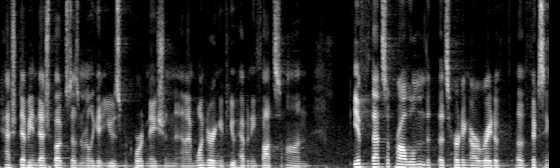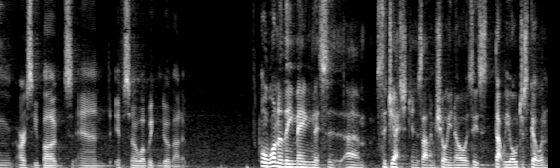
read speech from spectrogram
hash Debian dash bugs doesn't really get used for coordination. And I'm wondering if you have any thoughts on if that's a problem that, that's hurting our rate of, of fixing RC bugs, and if so, what we can do about it. Well, one of the main list um, suggestions that I'm sure you know is, is, that we all just go and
